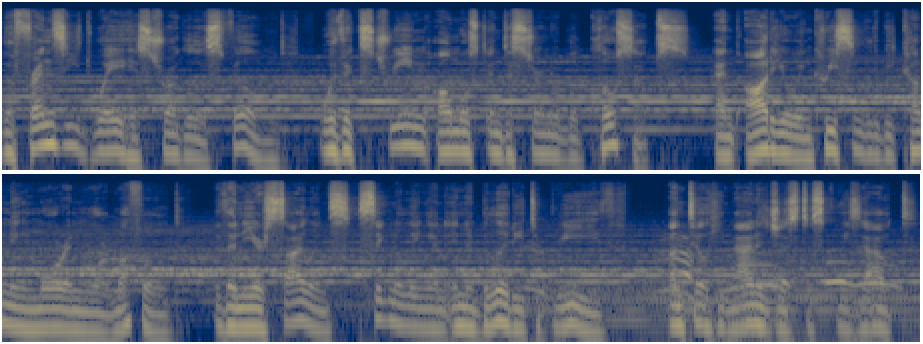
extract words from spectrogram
The frenzied way his struggle is filmed, with extreme, almost indiscernible close-ups, and audio increasingly becoming more and more muffled, the near silence signaling an inability to breathe, until he manages to squeeze out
